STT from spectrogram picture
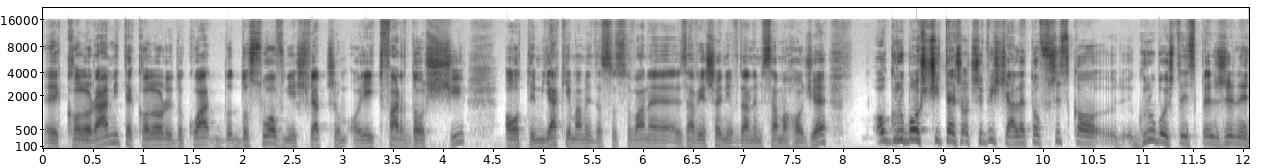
e, kolorami. Te kolory dosłownie świadczą o jej twardości, o tym, jakie mamy zastosowane zawieszenie w danym samochodzie. O grubości też oczywiście, ale to wszystko, grubość tej sprężyny,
